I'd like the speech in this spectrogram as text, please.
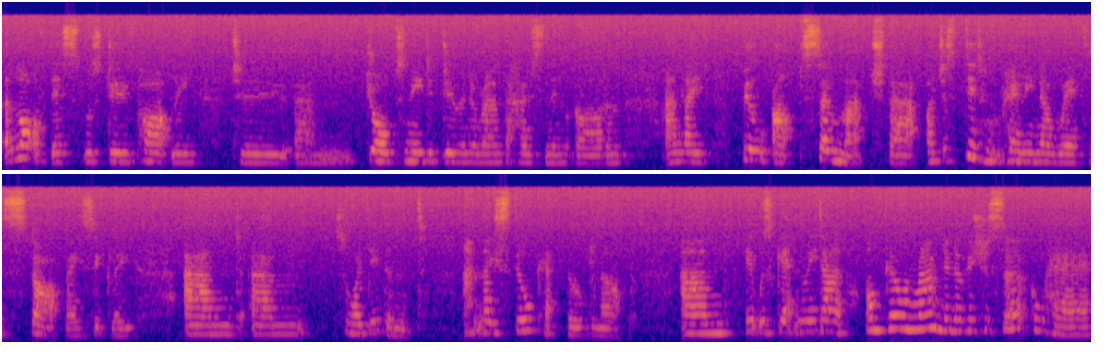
a lot of this was due partly to um, jobs needed doing around the house and in the garden and they'd built up so much that I just didn't really know where to start basically. And um, so I didn't. And they still kept building up. And it was getting me down. I'm going round in a vicious circle here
